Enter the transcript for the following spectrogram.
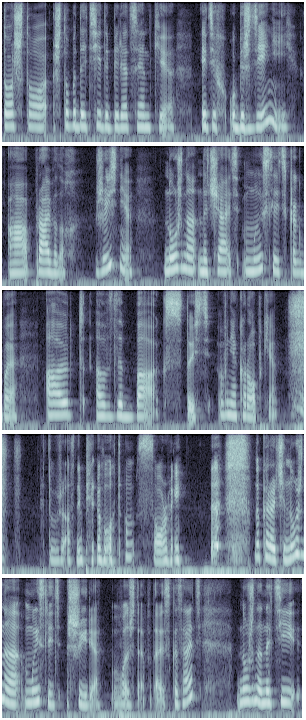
то, что чтобы дойти до переоценки этих убеждений о правилах жизни, нужно начать мыслить как бы out of the box, то есть вне коробки. Это ужасный перевод, I'm sorry. Ну, короче, нужно мыслить шире. Вот что я пытаюсь сказать. Нужно найти,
